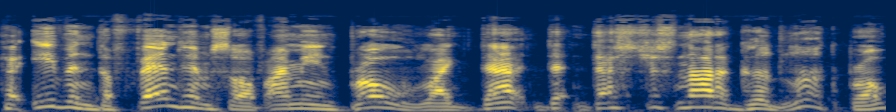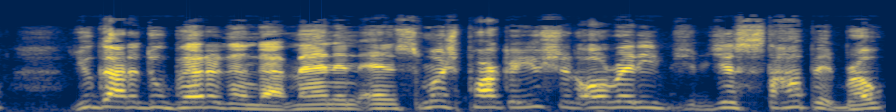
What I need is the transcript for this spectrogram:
to even defend himself. I mean, bro, like that, that that's just not a good look, bro. You got to do better than that, man. And and Smush Parker, you should already just stop it, bro.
